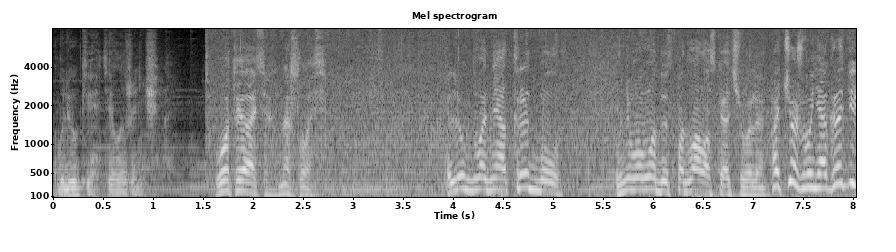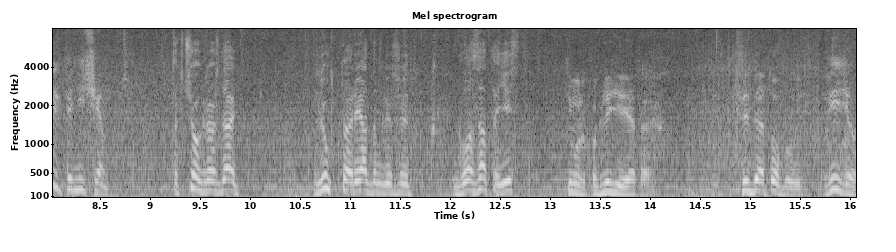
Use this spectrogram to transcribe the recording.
В люке тело женщины. Вот и Ася нашлась. Люк два дня открыт был. В него воду из подвала скачивали. А чё ж вы не оградили-то ничем? Так что ограждать? Люк-то рядом лежит. Глаза-то есть. Тимур, погляди, это следы от обуви. Видел.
